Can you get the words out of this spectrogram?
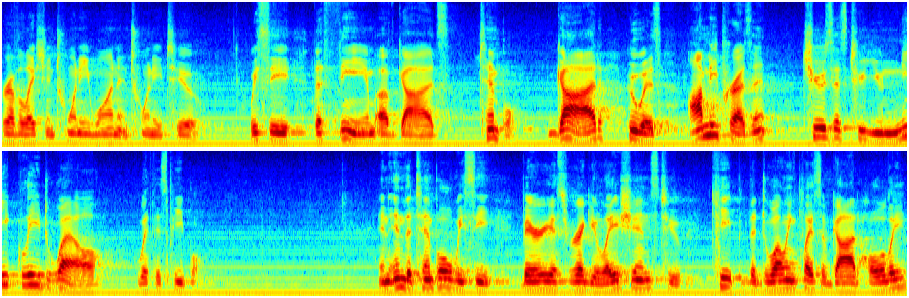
Revelation 21 and 22. We see the theme of God's temple. God, who is omnipresent, chooses to uniquely dwell with his people. And in the temple, we see various regulations to keep the dwelling place of God holy.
